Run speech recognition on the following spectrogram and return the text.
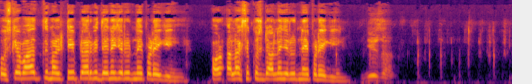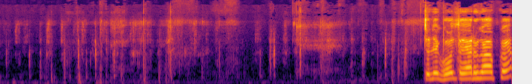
उसके बाद मल्टीप्लायर भी देने की ज़रूरत नहीं पड़ेगी और अलग से कुछ डालने की ज़रूरत नहीं पड़ेगी। जी सर। चलिए, घोल तैयार होगा आपका।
